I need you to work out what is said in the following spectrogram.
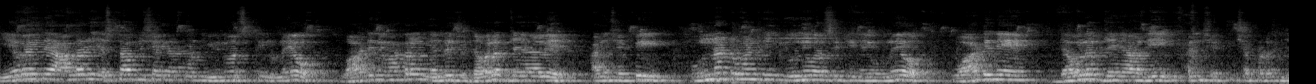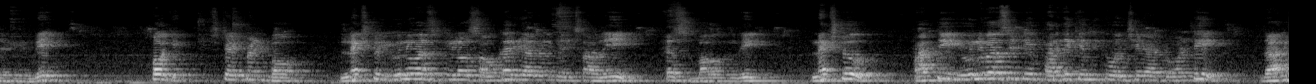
ఏవైతే ఆల్రెడీ ఎస్టాబ్లిష్ అయినటువంటి యూనివర్సిటీలు ఉన్నాయో వాటిని మాత్రం ఎన్రిచ్ డెవలప్ చేయాలి అని చెప్పి ఉన్నటువంటి యూనివర్సిటీలు ఉన్నాయో వాటిని డెవలప్ చేయాలి అని చెప్పి చెప్పడం జరిగింది. ఓకే స్టేట్మెంట్ బాగుంది. నెక్స్ట్ యూనివర్సిటీలో సౌకర్యాలను పెంచాలి. ఎస్ బాగుంది. నెక్స్ట్ ప్రతి యూనివర్సిటీ పరిధి కిందికి వచ్చేటువంటి దాని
